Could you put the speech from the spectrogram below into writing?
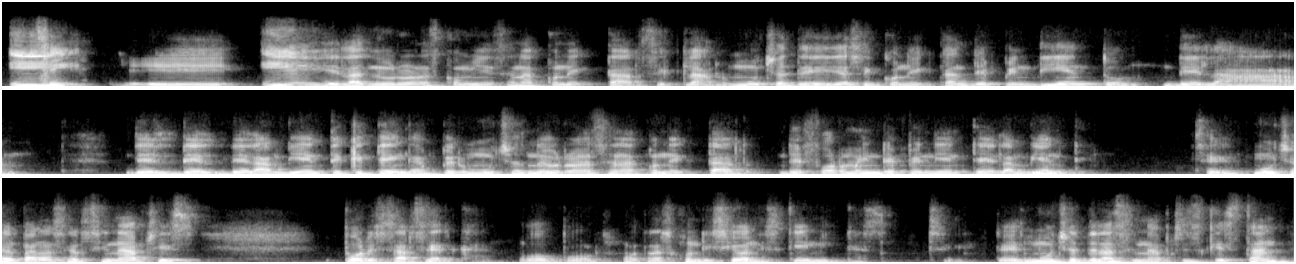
Y, eh, y, las neuronas comienzan a conectarse, claro, muchas de ellas se conectan dependiendo de la, del, del, ambiente que tengan, pero muchas neuronas se van a conectar de forma independiente del ambiente. ¿sí? Muchas van a hacer sinapsis por estar cerca o por otras condiciones químicas. Entonces, muchas de las sinapsis que están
